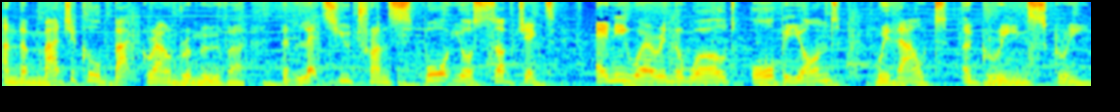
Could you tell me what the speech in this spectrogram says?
and the magical background remover that lets you transport your subjects anywhere in the world or beyond without a green screen.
